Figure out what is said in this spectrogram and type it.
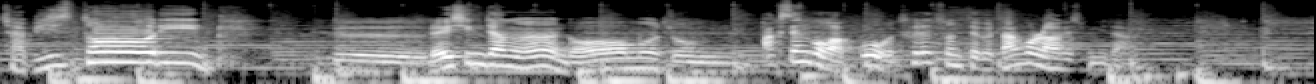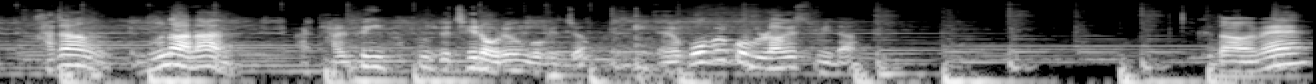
자 미스터리 그 레이싱장은 너무 좀 빡센 것 같고 트랙 선택을 딴 걸로 하겠습니다. 가장 무난한 아, 달팽이 폭풍 이거 제일 어려운 거겠죠? 네, 꼬불꼬불로 하겠습니다. 그 다음에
